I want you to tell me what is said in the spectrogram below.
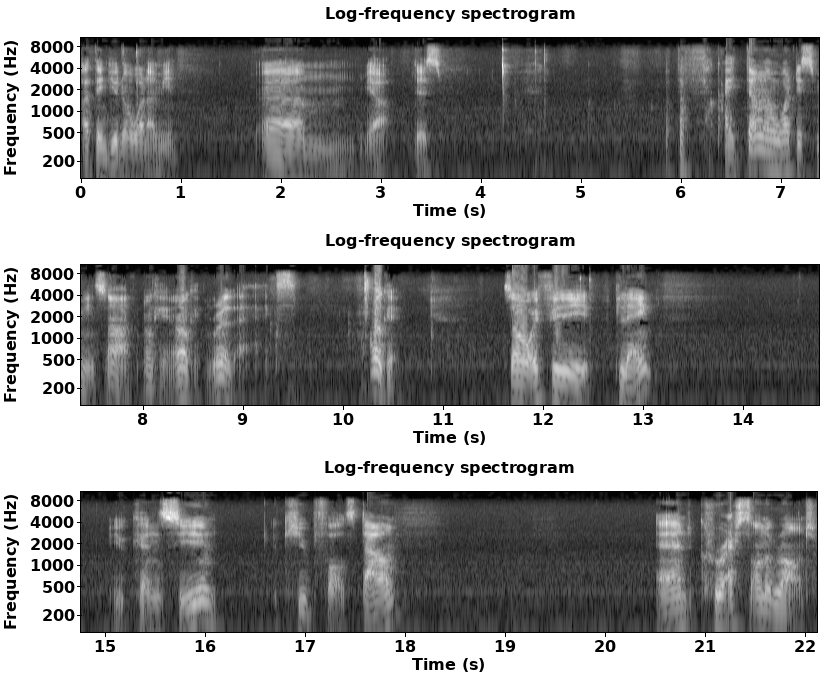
I think you know what I mean. Um yeah this the fuck? I don't know what this means. Ah, okay, okay, relax. Okay. So if we play, you can see the cube falls down and crashes on the ground.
